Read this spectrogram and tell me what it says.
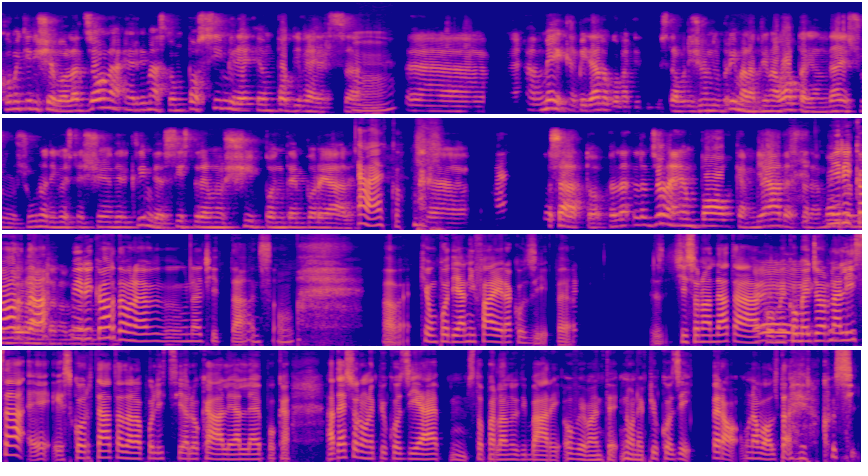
come ti dicevo, la zona è rimasta un po' simile e un po' diversa. Mm. Eh, a me è capitato, come stavo dicendo prima, la prima volta che andai su, su una di queste scene del crimine, di assistere a uno scippo in tempo reale. Ah, ecco. Eh, esatto, la, la zona è un po' cambiata, è stata Mi molto ricorda, migliorata, mi ricorda una, una città, insomma. Vabbè, che un po' di anni fa era così. però. Ci sono andata come, come eh, giornalista e, e, scortata dalla polizia locale all'epoca. Adesso non è più così, eh. Sto parlando di Bari, ovviamente non è più così, però una volta era così.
